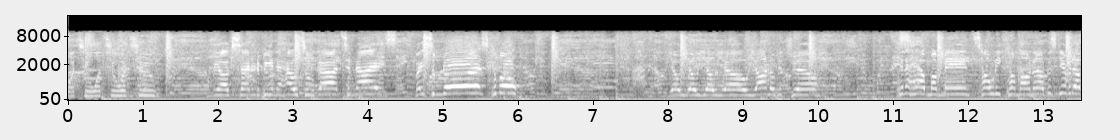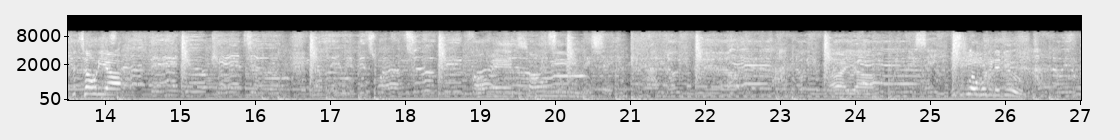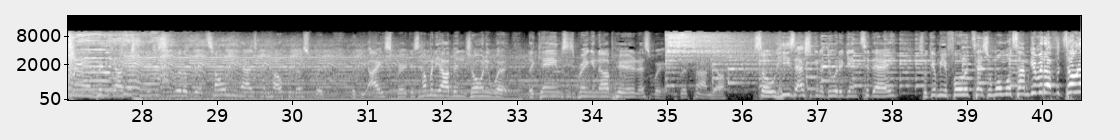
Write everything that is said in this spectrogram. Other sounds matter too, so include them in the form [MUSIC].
One, two, one, two, one, two. Many y'all excited to be in the house of God tonight? Make some noise. Come on. Yo, yo, yo, yo. Y'all know the drill. Can I have my man Tony come on up? Let's give it up for Tony, y'all. My man Tony. All right, y'all. This is what we're gonna do. Little bit. Tony has been helping us with with the icebreakers. How many of y'all been joining with the games he's bringing up here? That's a good time, y'all. So he's actually gonna do it again today. So give me your full attention one more time. Give it up for Tony.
